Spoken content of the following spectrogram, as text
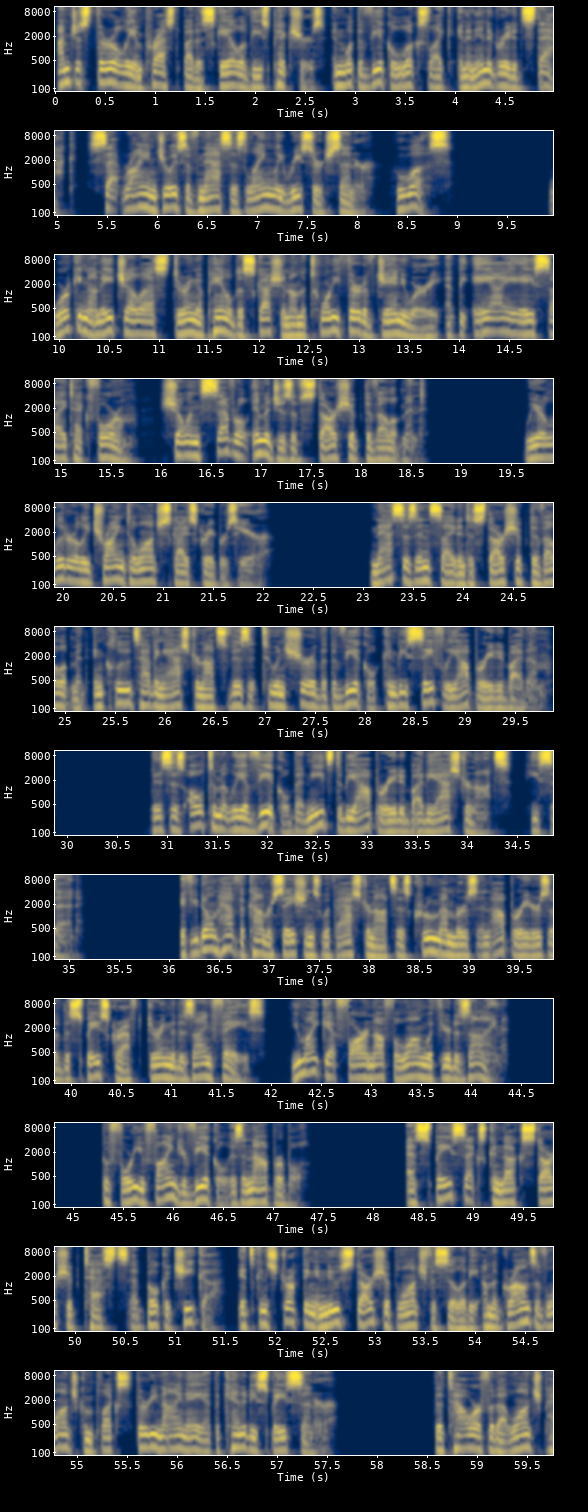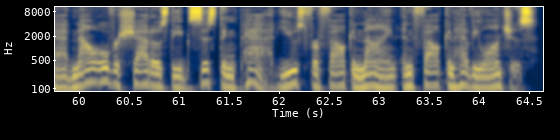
I'm just thoroughly impressed by the scale of these pictures and what the vehicle looks like in an integrated stack, said Ryan Joyce of NASA's Langley Research Center, who was working on HLS during a panel discussion on the 23rd of January at the AIAA SciTech Forum, showing several images of Starship development. We are literally trying to launch skyscrapers here. NASA's insight into Starship development includes having astronauts visit to ensure that the vehicle can be safely operated by them. This is ultimately a vehicle that needs to be operated by the astronauts, he said. If you don't have the conversations with astronauts as crew members and operators of the spacecraft during the design phase, you might get far enough along with your design before you find your vehicle is inoperable. As SpaceX conducts Starship tests at Boca Chica, it's constructing a new Starship launch facility on the grounds of Launch Complex 39A at the Kennedy Space Center. The tower for that launch pad now overshadows the existing pad used for Falcon 9 and Falcon Heavy launches.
